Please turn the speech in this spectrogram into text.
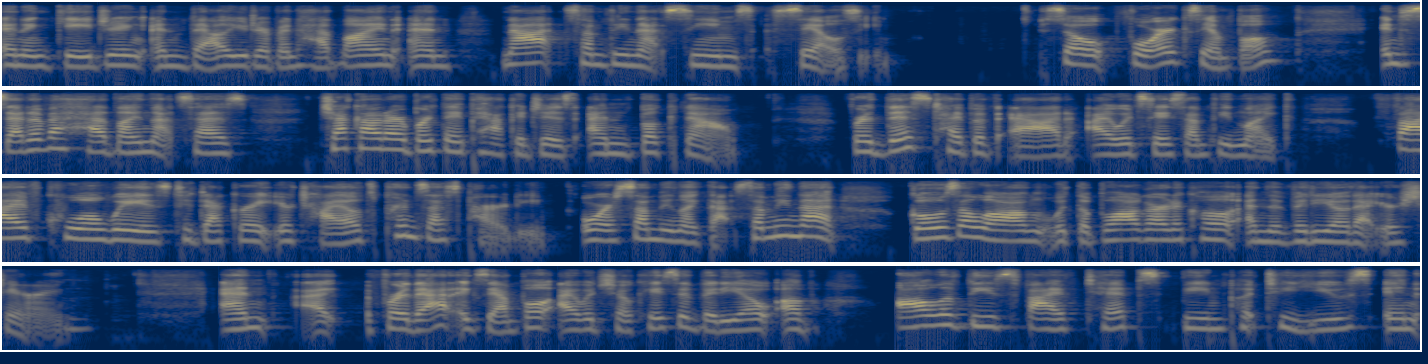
an engaging and value driven headline and not something that seems salesy. So, for example, instead of a headline that says, check out our birthday packages and book now. For this type of ad, I would say something like, five cool ways to decorate your child's princess party, or something like that, something that goes along with the blog article and the video that you're sharing. And I, for that example, I would showcase a video of all of these five tips being put to use in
